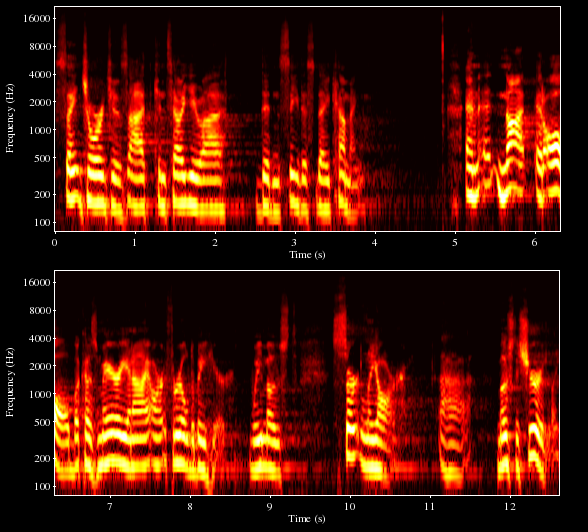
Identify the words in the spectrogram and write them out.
St. George's, I can tell you, I didn't see this day coming. And not at all because Mary and I aren't thrilled to be here. We most certainly are, uh, most assuredly.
